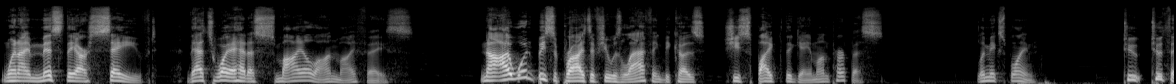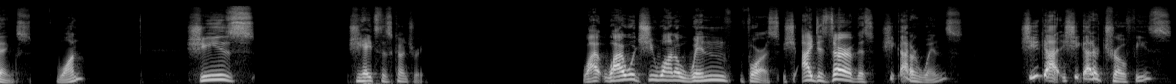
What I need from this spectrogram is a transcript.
When I miss, they are saved. That's why I had a smile on my face. Now, I wouldn't be surprised if she was laughing because she spiked the game on purpose. Let me explain. Two two things. One, she's she hates this country. Why why would she want to win for us? She, I deserve this. She got her wins. She got she got her trophies.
